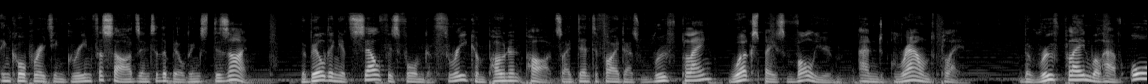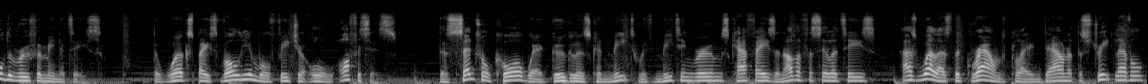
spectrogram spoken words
incorporating green facades into the building's design. The building itself is formed of three component parts identified as roof plane, workspace volume, and ground plane. The roof plane will have all the roof amenities. The workspace volume will feature all offices. The central core where Googlers can meet with meeting rooms, cafes and other facilities, as well as the ground plane down at the street level,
